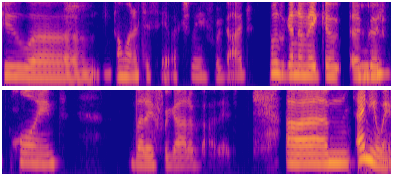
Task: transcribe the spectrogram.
to uh, I wanted to say actually I forgot I was gonna make a, a good point but I forgot about it um, anyway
